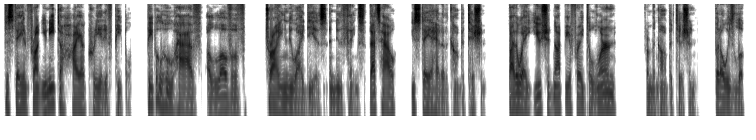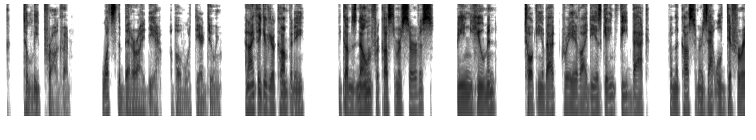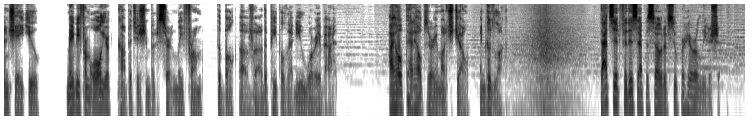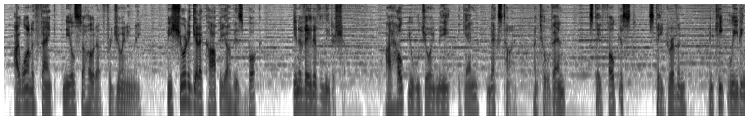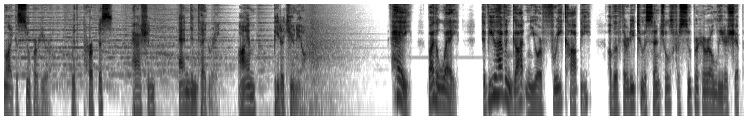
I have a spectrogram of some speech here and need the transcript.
to stay in front, you need to hire creative people, people who have a love of trying new ideas and new things. That's how you stay ahead of the competition. By the way, you should not be afraid to learn from the competition, but always look to leapfrog them. What's the better idea above what they're doing? And I think if your company becomes known for customer service, being human, talking about creative ideas, getting feedback from the customers, that will differentiate you maybe from all your competition, but certainly from the bulk of uh, the people that you worry about. I hope that helps very much, Joe, and good luck. That's it for this episode of Superhero Leadership. I want to thank Neil Sahota for joining me. Be sure to get a copy of his book, Innovative Leadership. I hope you will join me again next time. Until then, stay focused, stay driven, and keep leading like a superhero with purpose, passion, and integrity. I'm Peter Cuneo. Hey, by the way, if you haven't gotten your free copy of the 32 Essentials for Superhero Leadership,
